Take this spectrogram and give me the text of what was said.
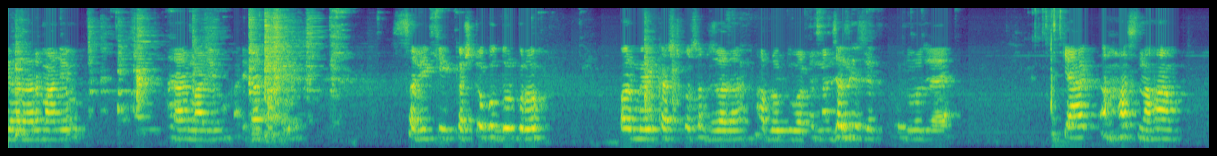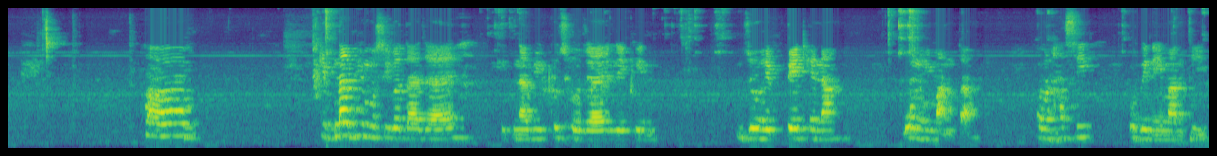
बोलिए हर हर महादेव, हर हर महादेव। सभी के कष्टों को दूर करो और मेरे कष्ट को सबसे ज़्यादा आप लोग दुआ करना जल्दी से दूर हो जाए। क्या हंसना? हाँ कितना भी मुसीबत आ जाए, कितना भी कुछ हो जाए, लेकिन जो है पेट है ना, वो नहीं मानता और हँसी वो भी नहीं मानती।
